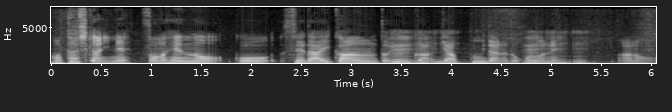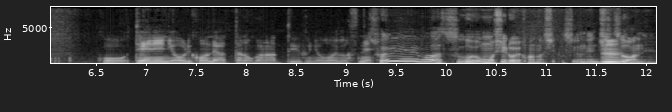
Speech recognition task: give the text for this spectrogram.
まあ確かにね、その辺の、こう、世代間というか、うんうんうんギャップみたいなところはね、うんうんうんあの、こう、丁寧に織り込んであったのかなっていうふうに思いますね。それはすごい面白い話ですよね、実はね。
